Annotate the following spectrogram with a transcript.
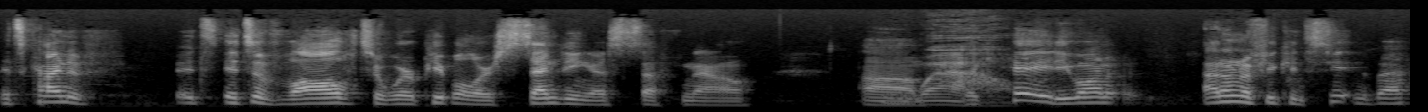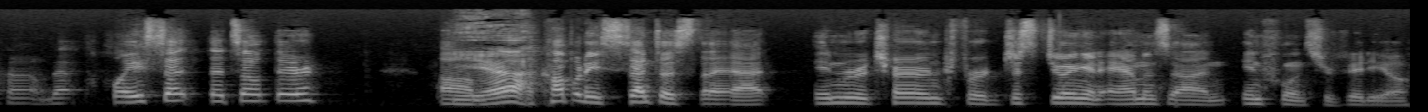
it's kind of it's it's evolved to where people are sending us stuff now. Um, wow. Like, hey, do you want I don't know if you can see it in the background. That playset that's out there. Um, Yeah. A company sent us that in return for just doing an Amazon influencer video.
